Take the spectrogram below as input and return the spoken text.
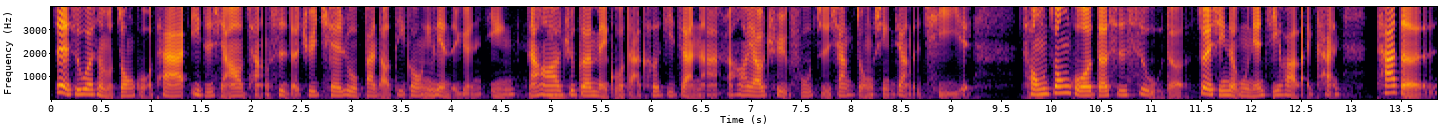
这也是为什么中国它一直想要尝试的去切入半导体供应链的原因，然后要去跟美国打科技战啊，然后要去扶植像中兴这样的企业。从中国的“十四五”的最新的五年计划来看，它的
